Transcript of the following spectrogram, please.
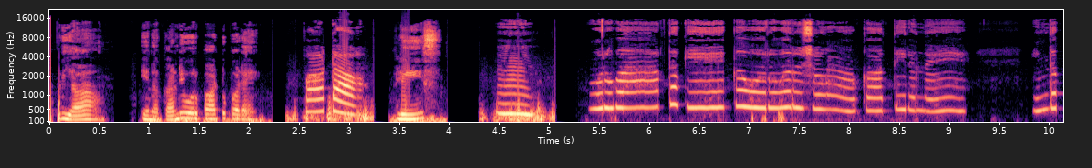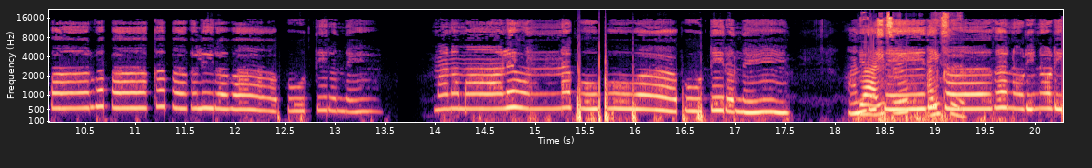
அப்படியா? எனக்காண்டி ஒரு பாட்டு பாடேன் பாட்டா? ப்ளீஸ் ம். ஒரு வார்த்தை கேட்க ஒரு வருஷம் காத்திருந்தேன். இந்த பார்வை பார்க்க பகலிரவா பூத்திருந்தேன். மனமாலை உன்ன பூ பூவா பூத்திருந்தேன். அந்த சேருக்காக நொடி நொடி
